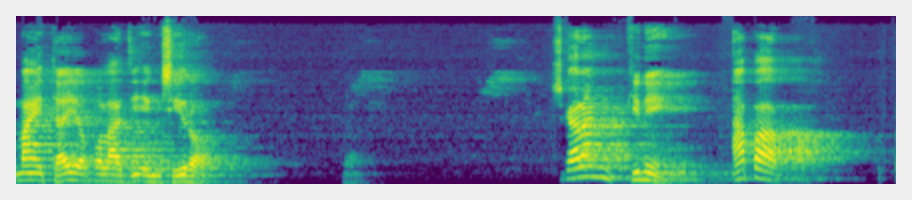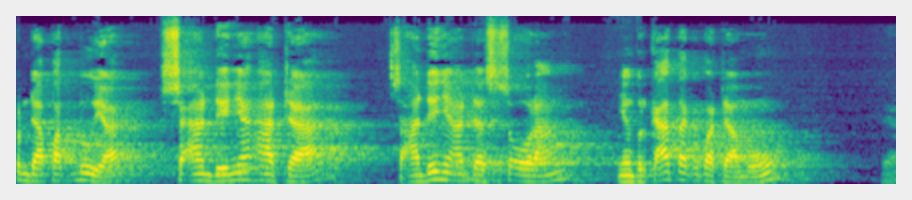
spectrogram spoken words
maedaya poladi ing sira. Sekarang gini, apa pendapatmu ya. Seandainya ada seandainya ada seseorang yang berkata kepadamu ya,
